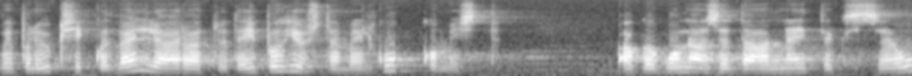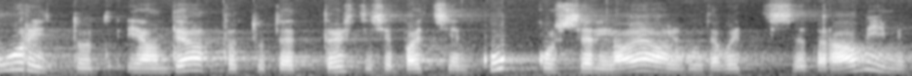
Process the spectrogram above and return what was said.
võib-olla üksikud välja arvatud, ei põhjusta meil kukkumist. aga kuna seda on näiteks uuritud ja on teatatud, et tõesti see patsient kukkus sel ajal, kui ta võttis seda ravimit,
